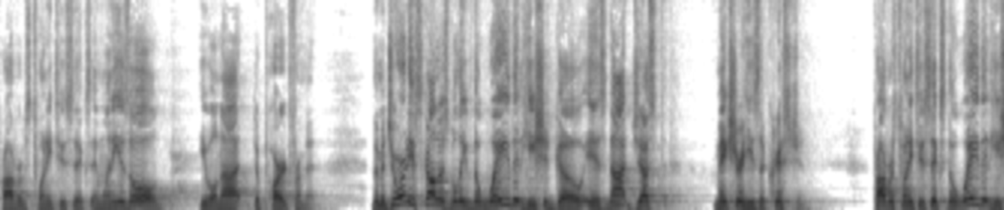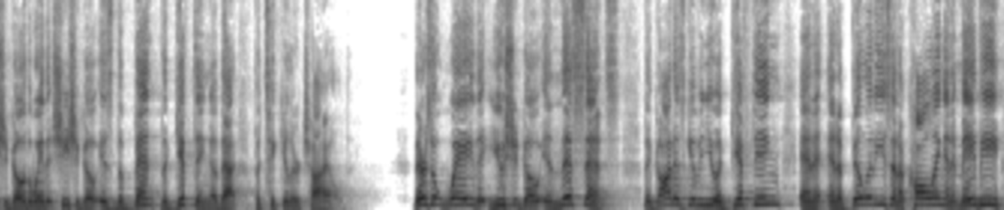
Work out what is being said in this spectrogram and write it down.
Proverbs 22 6. And when he is old, he will not depart from it. The majority of scholars believe the way that he should go is not just make sure he's a Christian. Proverbs 22 6, the way that he should go, the way that she should go, is the bent, the gifting of that particular child. There's a way that you should go in this sense that God has given you a gifting and, and abilities and a calling, and it may be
